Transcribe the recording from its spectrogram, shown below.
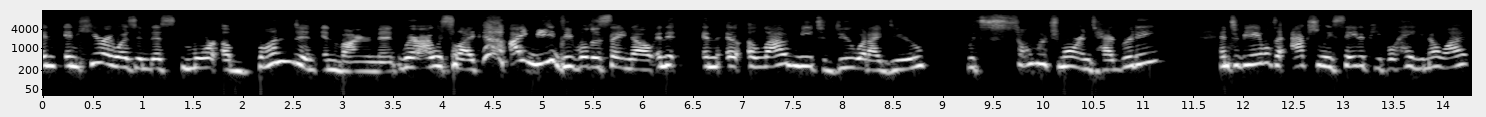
and and here i was in this more abundant environment where i was like i need people to say no and it and it allowed me to do what I do with so much more integrity and to be able to actually say to people, hey, you know what?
